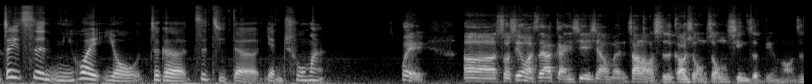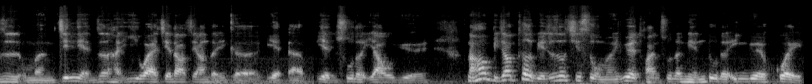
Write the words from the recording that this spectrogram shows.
这一次你会有这个自己的演出吗？会。呃，首先我还是要感谢一下我们张老师高雄中心这边哈，这是我们今年真的很意外接到这样的一个演呃演出的邀约。然后比较特别就是说，其实我们乐团出的年度的音乐会。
